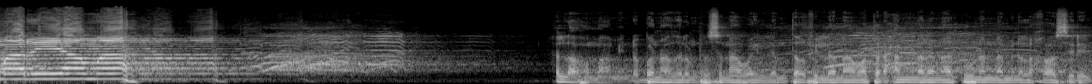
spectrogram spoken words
مريم اللهم آمين ربنا ظلمنا أنفسنا وإن لم تغفر لنا وترحمنا لنكونن من الخاسرين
